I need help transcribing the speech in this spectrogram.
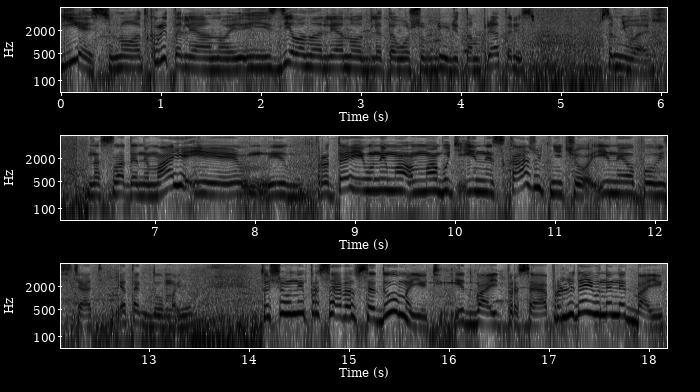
Есть, но открыто ли оно и сделано ли оно для того, чтобы люди там прятались, сомневаюсь. наслади немає, і, і про те і вони, ма- мабуть, і не скажуть нічого, і не оповістять. Я так думаю. То, що вони про себе все думають і дбають про себе, а про людей вони не дбають.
